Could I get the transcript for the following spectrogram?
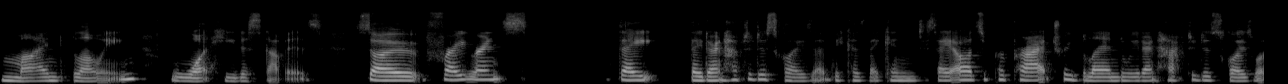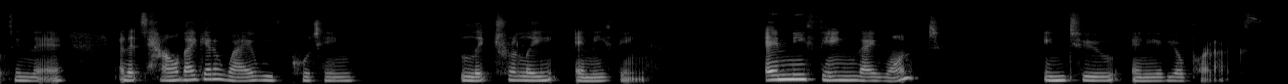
mind blowing what he discovers. So, fragrance, they they don't have to disclose it because they can say, oh, it's a proprietary blend. We don't have to disclose what's in there. And it's how they get away with putting literally anything, anything they want into any of your products.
